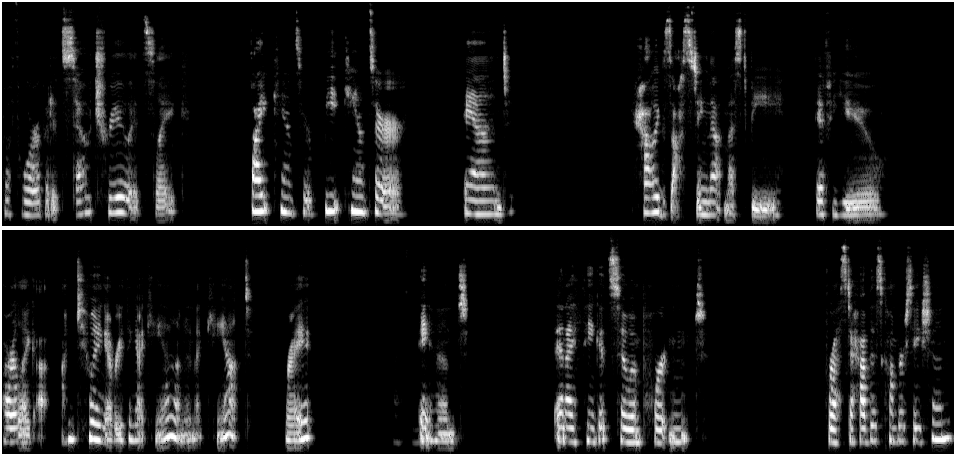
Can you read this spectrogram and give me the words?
before, but it's so true. It's like fight cancer, beat cancer, and how exhausting that must be if you are like, I'm doing everything I can and I can't, right? Absolutely. And and I think it's so important for us to have this conversation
